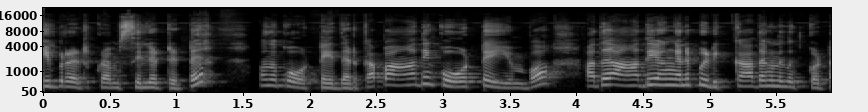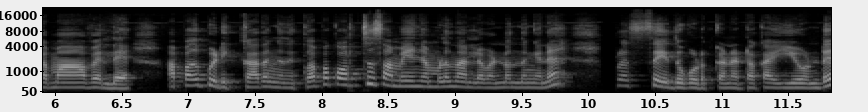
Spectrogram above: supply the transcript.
ഈ ബ്രെഡ് ക്രംസിൽ ഇട്ടിട്ട് ഒന്ന് കോട്ട് ചെയ്തെടുക്കുക അപ്പോൾ ആദ്യം കോട്ട് ചെയ്യുമ്പോൾ അത് ആദ്യം അങ്ങനെ പിടിക്കാതെ അങ്ങനെ നിൽക്കട്ടെ മാവല്ലേ? അപ്പോൾ അത് പിടിക്കാതെ അങ്ങനെ നിൽക്കും അപ്പോൾ കുറച്ച് സമയം നമ്മൾ നല്ലവണ്ണം ഒന്നിങ്ങനെ പ്രസ് ചെയ്ത് കൊടുക്കണം കേട്ടോ കൈ കൊണ്ട്.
